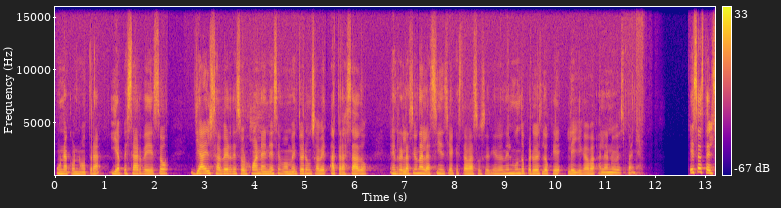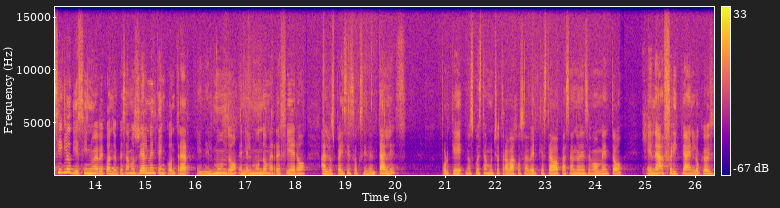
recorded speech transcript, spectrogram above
una con otra, y a pesar de eso, ya el saber de Sor Juana en ese momento era un saber atrasado en relación a la ciencia que estaba sucediendo en el mundo, pero es lo que le llegaba a la Nueva España. Es hasta el siglo XIX cuando empezamos realmente a encontrar en el mundo, en el mundo me refiero a los países occidentales, porque nos cuesta mucho trabajo saber qué estaba pasando en ese momento en África, en lo que hoy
